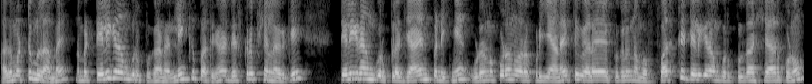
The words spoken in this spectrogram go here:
அது மட்டும் இல்லாமல் நம்ம டெலிகிராம் குரூப்புக்கான லிங்க் பார்த்தீங்கன்னா டிஸ்கிரிப்ஷனில் இருக்குது டெலிகிராம் குரூப்பில் ஜாயின் பண்ணிக்கங்க. உடனுக்குடன் வரக்கூடிய அனைத்து வேலைவாய்ப்புகளும் நம்ம ஃபஸ்ட்டு டெலிகிராம் குரூப்பில் தான் ஷேர் பண்ணுவோம்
